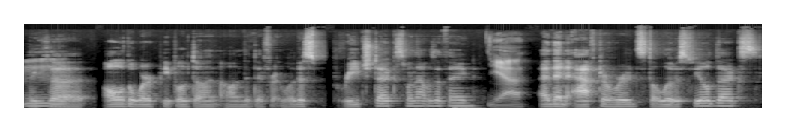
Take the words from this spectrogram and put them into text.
Like mm. the all the work people have done on the different Lotus Breach decks when that was a thing. Yeah. And then afterwards the Lotus Field decks.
